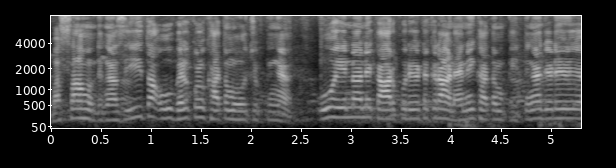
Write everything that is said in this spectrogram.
ਬੱਸਾਂ ਹੁੰਦੀਆਂ ਸੀ ਤਾਂ ਉਹ ਬਿਲਕੁਲ ਖਤਮ ਹੋ ਚੁੱਕੀਆਂ। ਉਹ ਇਹਨਾਂ ਨੇ ਕਾਰਪੋਰੇਟ ਘਰਾਣਿਆਂ ਨਹੀਂ ਖਤਮ ਕੀਤੀਆਂ ਜਿਹੜੇ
